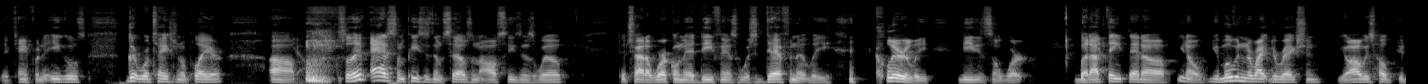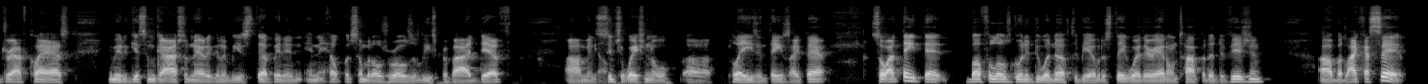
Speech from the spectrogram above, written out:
that came from the Eagles, good rotational player. Uh, yeah. so they've added some pieces themselves in the offseason as well to try to work on that defense, which definitely, clearly needed some work. But I think that uh, you know, you're moving in the right direction. You always hope your draft class, you maybe to get some guys from there that are going to be a step in and, and, help with some of those roles, at least provide depth um, and yeah. situational uh, plays and things like that. So I think that Buffalo's going to do enough to be able to stay where they're at on top of the division. Uh, but like I said,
